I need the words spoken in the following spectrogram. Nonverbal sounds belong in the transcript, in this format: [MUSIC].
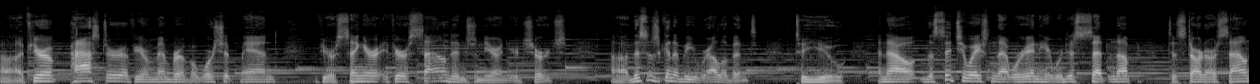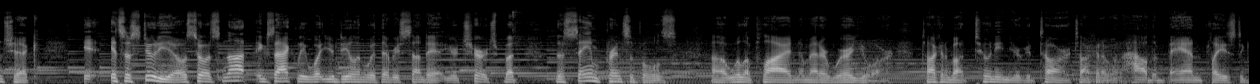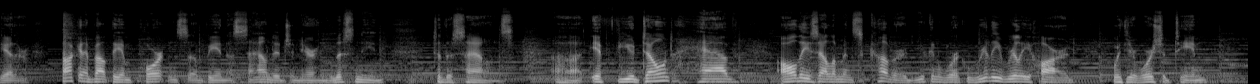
Uh, if you're a pastor, if you're a member of a worship band, if you're a singer, if you're a sound engineer in your church, uh, this is going to be relevant to you. And now, the situation that we're in here, we're just setting up to start our sound check. It, it's a studio, so it's not exactly what you're dealing with every Sunday at your church, but the same principles uh, will apply no matter where you are. Talking about tuning your guitar, talking about how the band plays together, talking about the importance of being a sound engineer and listening to the sounds. Uh, if you don't have all these elements covered, you can work really, really hard with your worship team,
